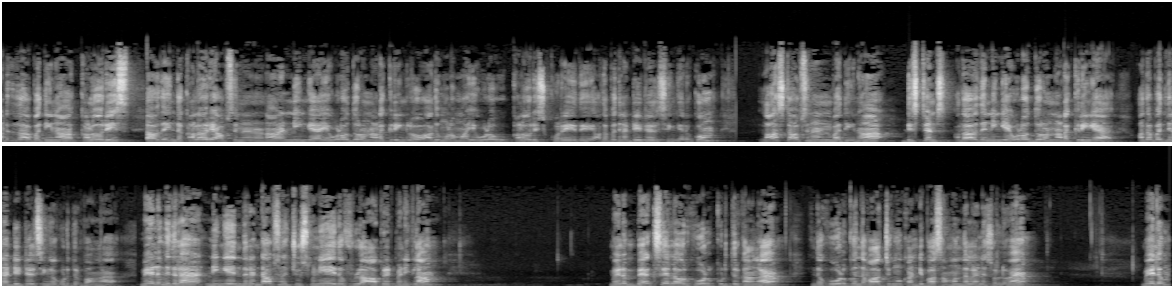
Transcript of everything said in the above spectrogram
அடுத்ததாக பார்த்தீங்கன்னா கலோரிஸ் அதாவது இந்த கலோரி ஆப்ஷன் என்னன்னா நீங்கள் எவ்வளோ தூரம் நடக்கிறீங்களோ அது மூலமாக எவ்வளோ கலோரிஸ் குறையுது. அதை பற்றின டீட்டெயில்ஸ் இங்கே இருக்கும். லாஸ்ட் ஆப்ஷன் என்னன்னு பார்த்தீங்கன்னா டிஸ்டன்ஸ் அதாவது நீங்கள் எவ்வளோ தூரம் நடக்கிறீங்க அதை பற்றின டீட்டெயில்ஸ் இங்கே கொடுத்துருப்பாங்க. மேலும் இதில் நீங்கள் இந்த ரெண்டு ஆப்ஷனை சூஸ் பண்ணி இதை ஃபுல்லாக ஆப்ரேட் பண்ணிக்கலாம். மேலும் பேக் சைடில் ஒரு ஹோல் கொடுத்துருக்காங்க. இந்த ஹோலுக்கும் இந்த வாட்சுக்கும் கண்டிப்பாக சம்மந்தம் இல்லைன்னு சொல்லுவேன். மேலும்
